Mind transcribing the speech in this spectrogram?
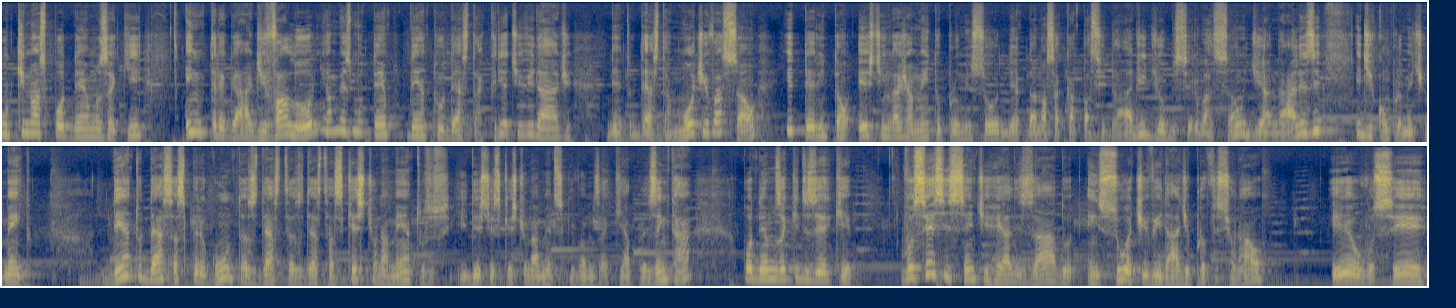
o que nós podemos aqui entregar de valor e ao mesmo tempo dentro desta criatividade, dentro desta motivação e ter então este engajamento promissor dentro da nossa capacidade de observação, de análise e de comprometimento. Dentro dessas perguntas, destas, destas questionamentos e destes questionamentos que vamos aqui apresentar, podemos aqui dizer que você se sente realizado em sua atividade profissional? Eu, você,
